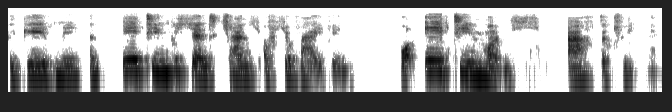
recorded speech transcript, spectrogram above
They gave me an 18% chance of surviving for 18 months after treatment.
